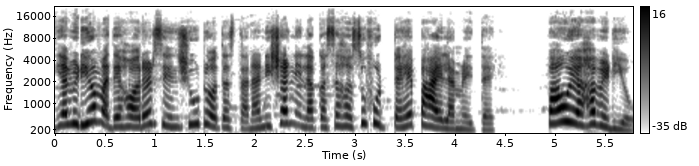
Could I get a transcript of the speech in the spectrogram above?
या व्हिडिओमध्ये हॉरर सीन शूट होत असताना निशानीला कसं हसू फुटतं हे पाहायला मिळतंय. पाहूया हा व्हिडिओ.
